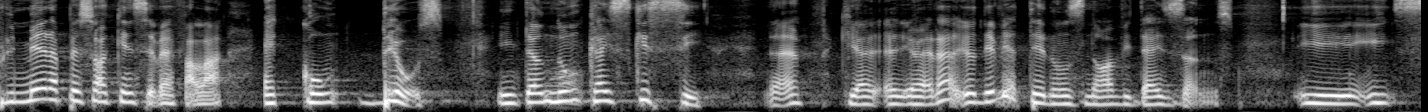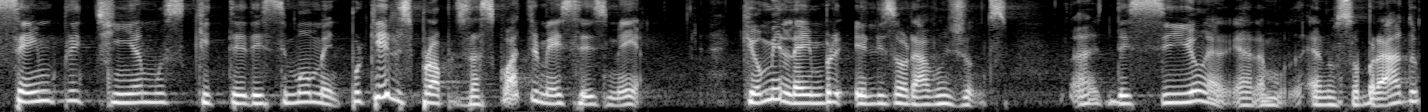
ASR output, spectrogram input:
Primeira pessoa a quem você vai falar é com Deus. Então nunca esqueci, né? Que eu era, eu devia ter uns 9, 10 anos. E, e, sempre tínhamos que ter esse momento. Porque eles próprios, às quatro e meia, seis e meia, que eu me lembro, eles oravam juntos. Né? Desciam, era, era um sobrado,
